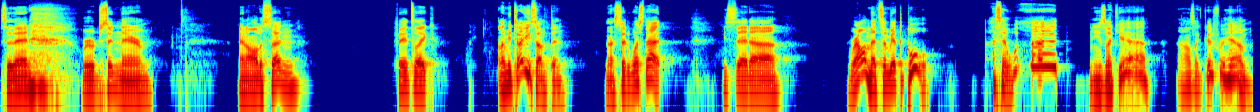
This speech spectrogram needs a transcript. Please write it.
So then we're just sitting there. And all of a sudden, Fayette's like, let me tell you something. And I said, what's that? He said, uh, Raul met somebody at the pool. I said, what? And he's like, yeah. I was like, good for him.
